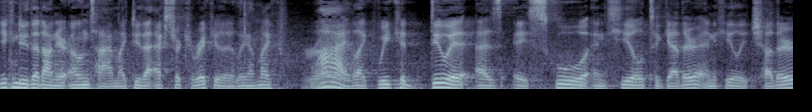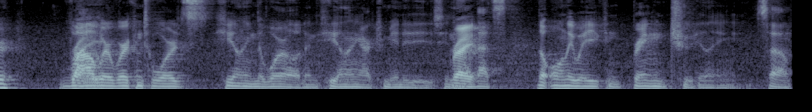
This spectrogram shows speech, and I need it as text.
you can do that on your own time, like do that extracurricularly. I'm like, why? Right. Like we could do it as a school and heal together and heal each other while Right. we're working towards healing the world and healing our communities. You know, Right. that's the only way you can bring true healing. So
